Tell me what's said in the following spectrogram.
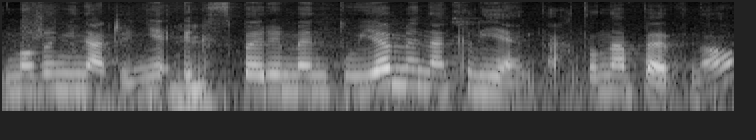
może inaczej, nie eksperymentujemy na klientach, to na pewno.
